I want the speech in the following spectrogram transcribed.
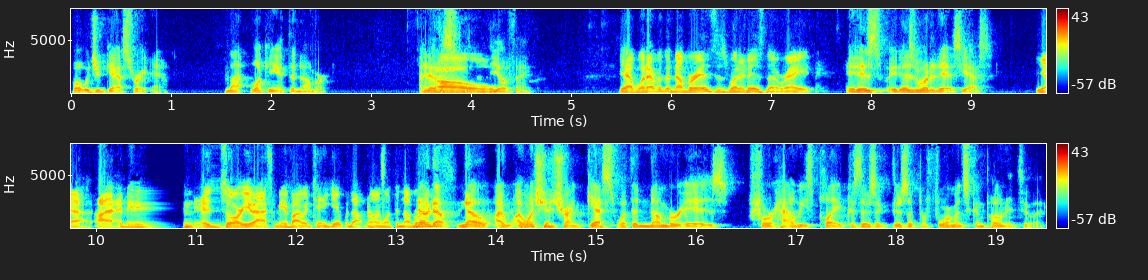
What would you guess right now? Not looking at the number. I know this oh. is a deal thing. Yeah, whatever the number is, is what it is, though, right? It is. It is what it is. Yes. Yeah, I, I, mean, so are you asking me if I would take it without knowing what the number? No, is? no, no. I, I want you to try and guess what the number is for how he's played because there's a there's a performance component to it.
